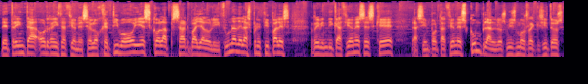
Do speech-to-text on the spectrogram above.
de 30 organizaciones. El objetivo hoy es colapsar Valladolid. Una de las principales reivindicaciones es que las importaciones cumplan los mismos requisitos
